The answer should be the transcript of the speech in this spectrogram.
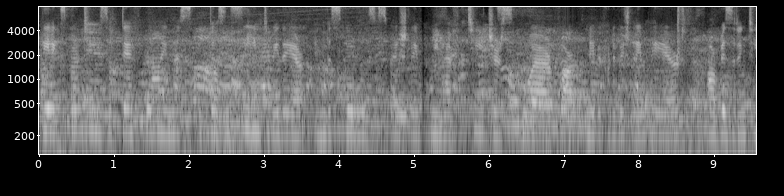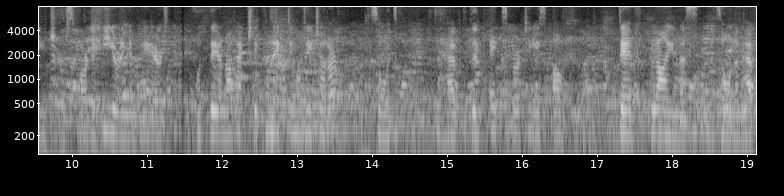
the expertise of deaf blindness, it doesn't seem to be there in the schools especially. We have teachers who are for maybe for the visually impaired or visiting teachers for the hearing impaired, but they're not actually connecting with each other. So it's to have the expertise of deaf blindness on its own and have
